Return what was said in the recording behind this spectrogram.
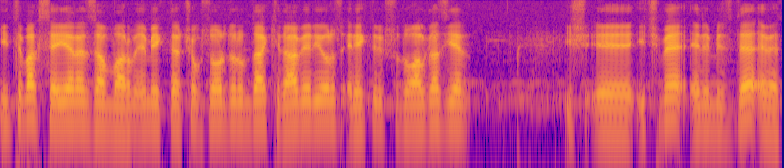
İntibak seyyanen zam var mı? Emekliler çok zor durumda. Kira veriyoruz. Elektrik, su, doğalgaz yer iş, e, içme elimizde. Evet.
